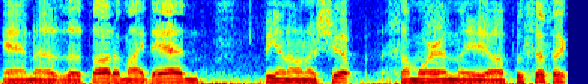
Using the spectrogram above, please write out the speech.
And uh, the thought of my dad being on a ship somewhere in the uh, Pacific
